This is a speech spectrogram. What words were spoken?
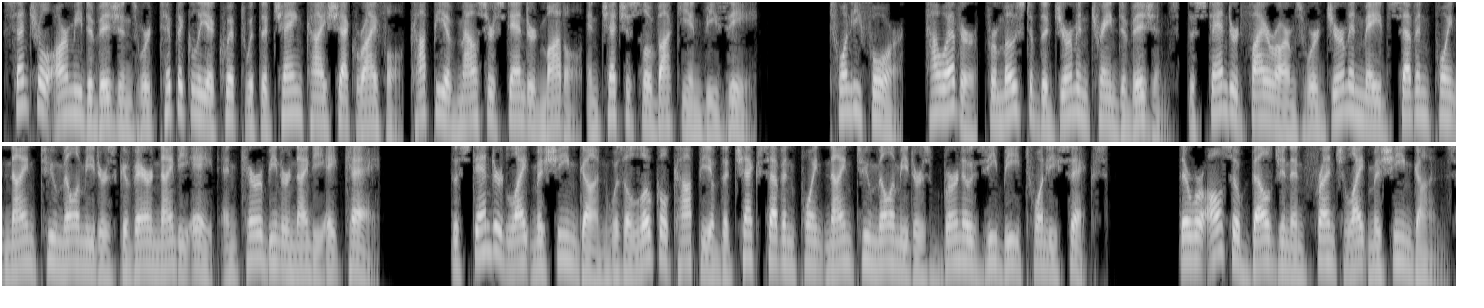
Central Army divisions were typically equipped with the Chiang Kai-shek rifle copy of Mauser standard model and Czechoslovakian VZ. 24. However, for most of the German-trained divisions, the standard firearms were German-made 7.92 mm Gewehr 98 and Karabiner 98K. The standard light machine gun was a local copy of the Czech 7.92 mm Brno ZB-26. There were also Belgian and French light machine guns.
